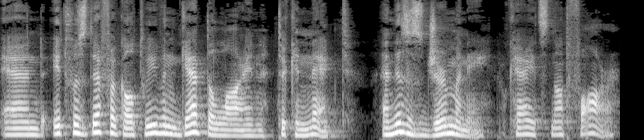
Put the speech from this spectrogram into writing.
and it was difficult to even get the line to connect. And this is Germany, okay? It's not far.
